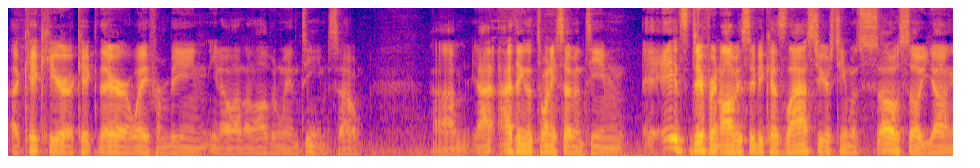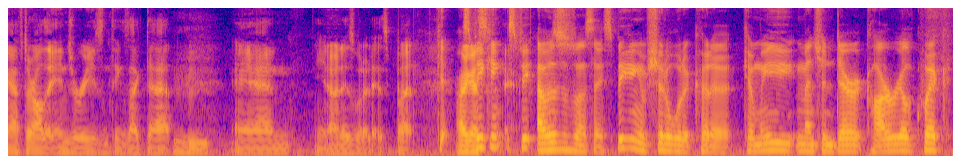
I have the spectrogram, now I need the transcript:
a kick here, a kick there away from being, you know, an 11 win team. So. Um, I, I think the 27 i- it's different, obviously, because last year's team was so so young after all the injuries and things like that, and you know it is what it is. But I guess- Speaking, spe- I was just going to say, speaking of shoulda, woulda, coulda, can we mention Derek Carr real quick?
